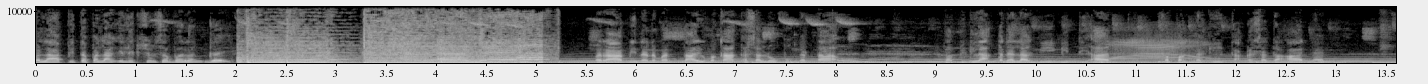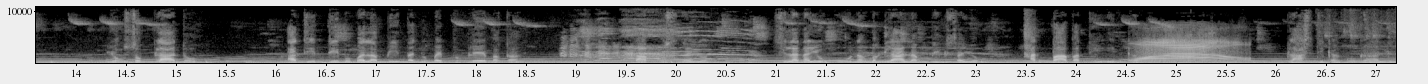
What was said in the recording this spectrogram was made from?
Malapit na pala ang eleksyon sa barangay. Marami na naman tayo makakasalubong na tao na bigla ka na lang ngingitian kapag nakita ka sa daanan. Yung suplado at hindi mo malapitan yung may problema ka. Tapos ngayon, sila na yung unang maglalambing sa'yo at babatiin ka. Plastic ang ugali.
